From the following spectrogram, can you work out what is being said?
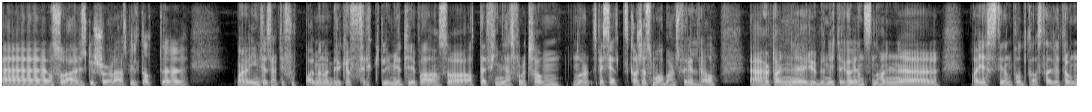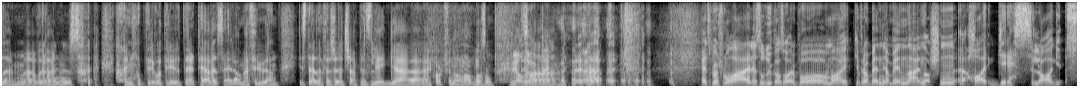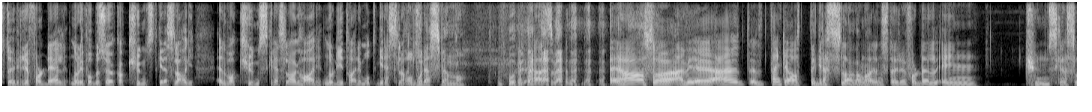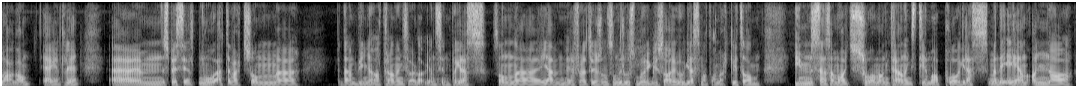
Uh, og så Jeg husker sjøl da jeg spilte at uh, man er jo interessert i fotball, men man bruker jo fryktelig mye tid på det. Så at det finnes folk som, når, spesielt kanskje småbarnsforeldre da. Jeg har hørt han Ruben Yttergård Jensen han var gjest i en podkast her i Trondheim eh, hvor han, han måtte drive og prioritere TV-serier med fruen i stedet for Champions League-kvartfinalene og sånn. Vi har aldri der. vært Et spørsmål her som du kan svare på, Mike, fra Benjamin Einarsen. Har gresslag større fordel når de får besøk av kunstgresslag, enn hva kunstgresslag har når de tar imot gresslag? Og hvor er Sven nå? Hvor er Sven? Ja, altså, jeg, jeg tenker at gresslagene har en større fordel enn kunstgresslagene, egentlig. Um, spesielt nå etter hvert som uh, de begynner å ha treningshverdagen sin på gress. Sånn uh, jevnlig, for jeg tror sånn som Rosenborg så har jo gressmattene vært litt sånn ymse, så de har ikke så mange treningstimer på gress, men det er en annen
